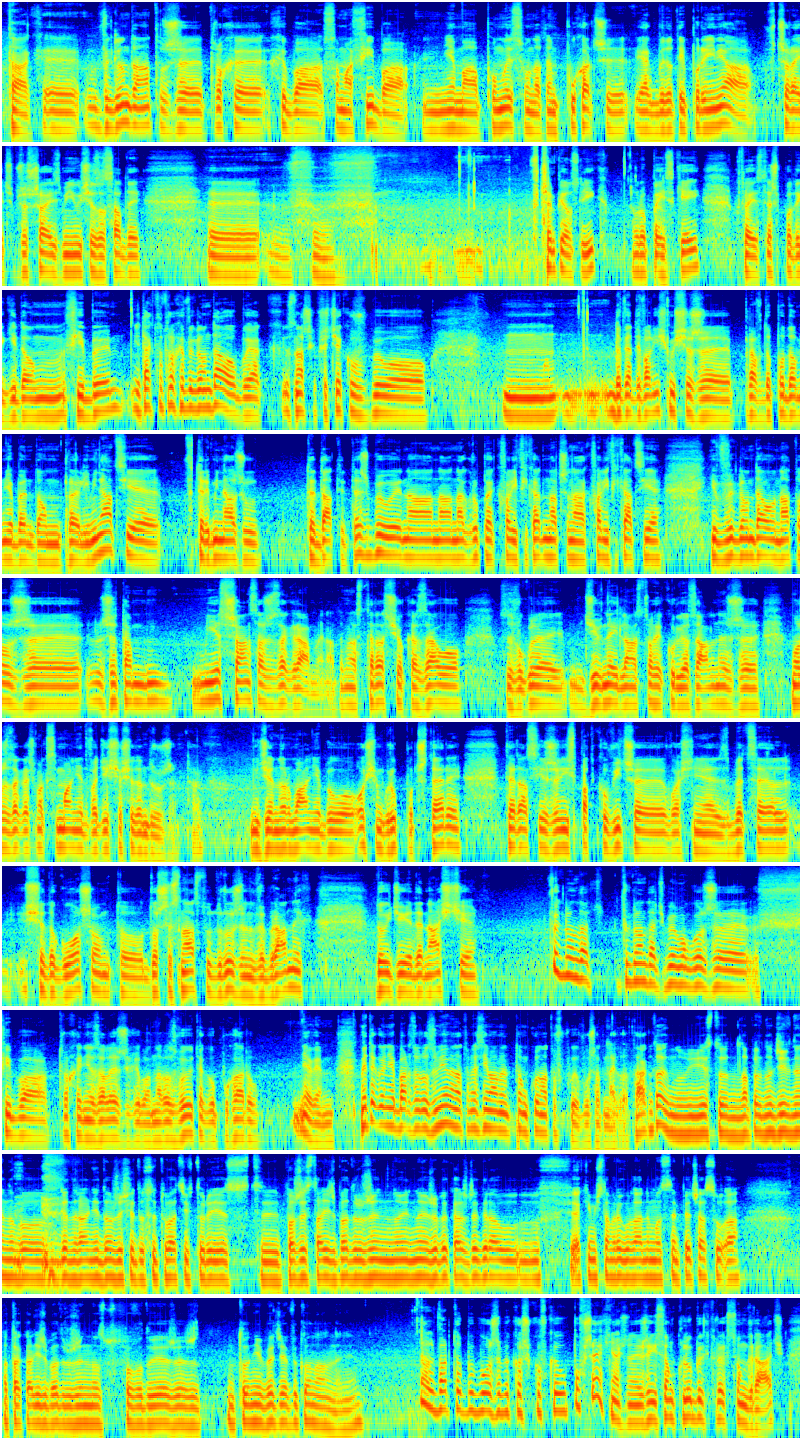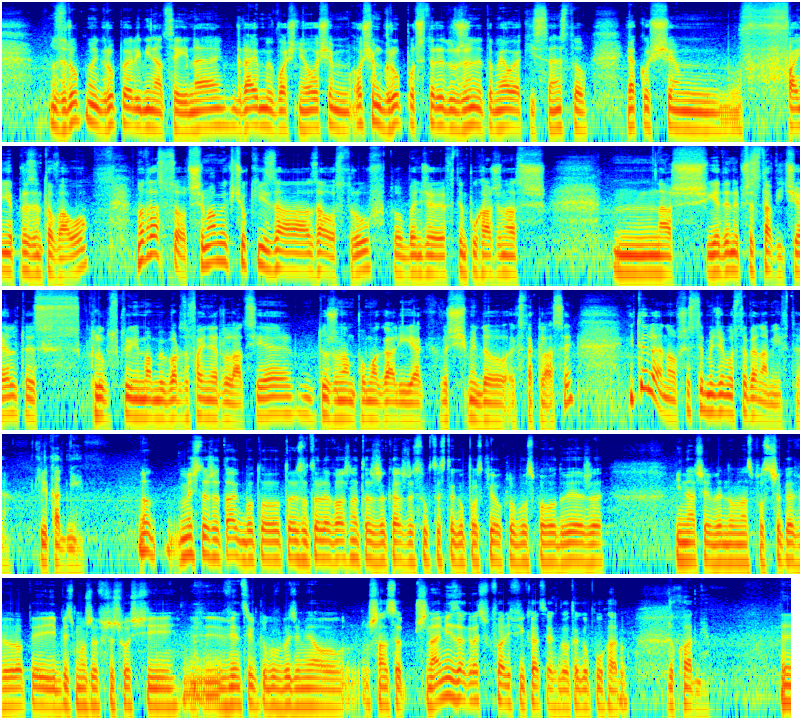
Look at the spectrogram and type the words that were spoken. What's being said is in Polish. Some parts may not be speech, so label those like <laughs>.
Tak, e, wygląda na to, że trochę chyba sama FIBA nie ma pomysłu na ten puchar, czy jakby do tej pory nie miała. Wczoraj czy przedwczoraj zmieniły się zasady e, w, w, Champions League europejskiej, która jest też pod egidą FIBY. I tak to trochę wyglądało, bo jak z naszych przecieków było Dowiadywaliśmy się, że prawdopodobnie będą preeliminacje. W terminarzu te daty też były na, na, na grupę kwalifikacji, znaczy na kwalifikacje i wyglądało na to, że, że tam jest szansa, że zagramy. Natomiast teraz się okazało, co jest w ogóle dziwne i dla nas trochę kuriozalne, że może zagrać maksymalnie 27 drużyn. Tak? Gdzie normalnie było 8 grup po 4. Teraz jeżeli spadkowicze właśnie z BCL się dogłoszą, to do 16 drużyn wybranych dojdzie 11. Wyglądać, wyglądać by mogło, że FIBA trochę nie zależy chyba na rozwoju tego pucharu. Nie wiem. My tego nie bardzo rozumiemy, natomiast nie mamy Tomku na to wpływu żadnego, tak? No tak, no jest to na pewno dziwne, no bo <clears throat> generalnie dąży się do sytuacji, w której jest y, parzysta liczba drużyn, no, i- no żeby każdy grał w jakimś tam regularnym odstępie czasu, a, a taka liczba drużyn no, spowoduje, że, że to nie będzie wykonalne, nie? No, ale warto by było, żeby koszykówkę upowszechniać. No, jeżeli są kluby, które chcą grać, zróbmy grupy eliminacyjne, grajmy właśnie 8, 8 grup po 4 drużyny, to miało jakiś sens, to jakoś się fajnie prezentowało. No teraz co, trzymamy kciuki za, za Ostrów, to będzie w tym pucharze nasz, nasz jedyny przedstawiciel, to jest klub, z którym mamy bardzo fajne relacje, dużo nam pomagali jak weszliśmy do Ekstraklasy i tyle, no wszyscy będziemy Ostrowianami w te kilka dni. No, myślę, że tak, bo to, to jest o tyle ważne też, że każdy sukces tego polskiego klubu spowoduje, że inaczej będą nas postrzegać w Europie i być może w przyszłości y, więcej klubów będzie miało szansę przynajmniej zagrać w kwalifikacjach do tego pucharu. Dokładnie. Yy,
